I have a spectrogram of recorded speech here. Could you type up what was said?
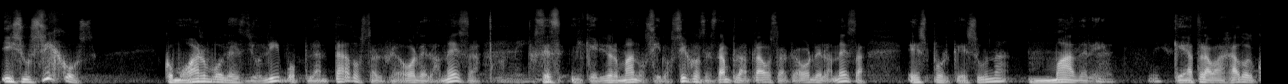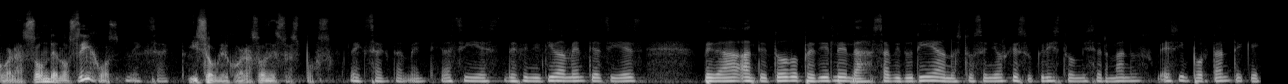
Y sus hijos como árboles de olivo plantados alrededor de la mesa. Entonces, mi querido hermano, si los hijos están plantados alrededor de la mesa, es porque es una madre que ha trabajado el corazón de los hijos y sobre el corazón de su esposo. Exactamente, así es, definitivamente así es. ¿Verdad? Ante todo, pedirle la sabiduría a nuestro Señor Jesucristo, mis hermanos. Es importante que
